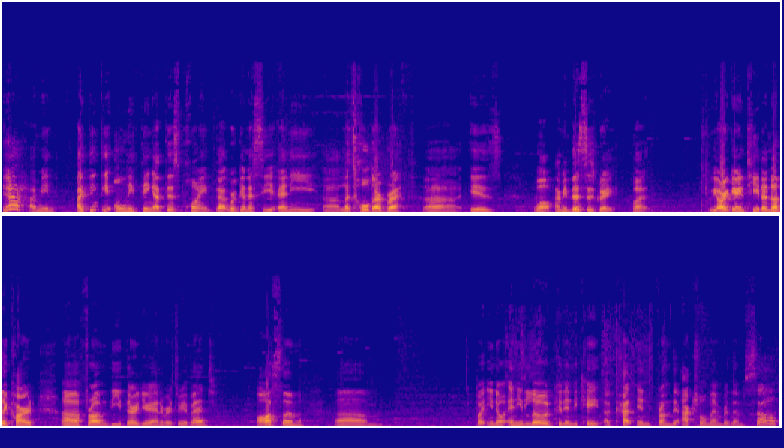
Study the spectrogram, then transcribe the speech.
yeah, I mean, I think the only thing at this point that we're gonna see any uh, let's hold our breath uh, is, well, I mean, this is great, but we are guaranteed another card uh, from the third year anniversary event. Awesome. Um, but you know, any load could indicate a cut in from the actual member themselves.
